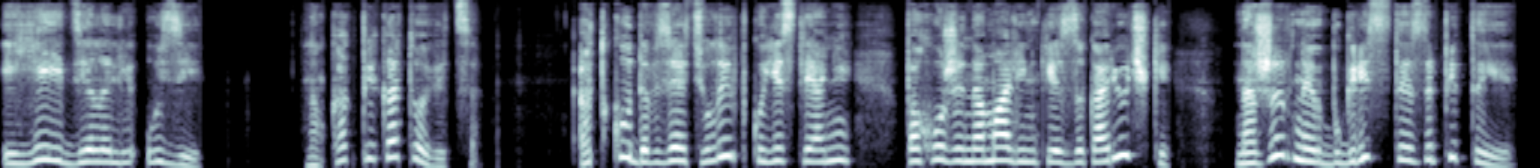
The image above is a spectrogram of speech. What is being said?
и ей делали УЗИ. Но как приготовиться? Откуда взять улыбку, если они похожи на маленькие закорючки, на жирные бугристые запятые?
